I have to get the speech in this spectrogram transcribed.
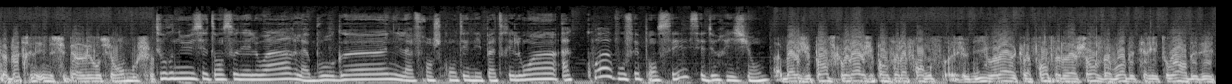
ça peut être une, super émotion en bouche. Tournu, c'est en Saône-et-Loire, la Bourgogne, la Franche-Comté n'est pas très loin. À quoi vous fait penser ces deux régions? Ah ben, je pense que voilà, je pense à la France. Je dis voilà que la France a la chance d'avoir des territoires, des, des,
